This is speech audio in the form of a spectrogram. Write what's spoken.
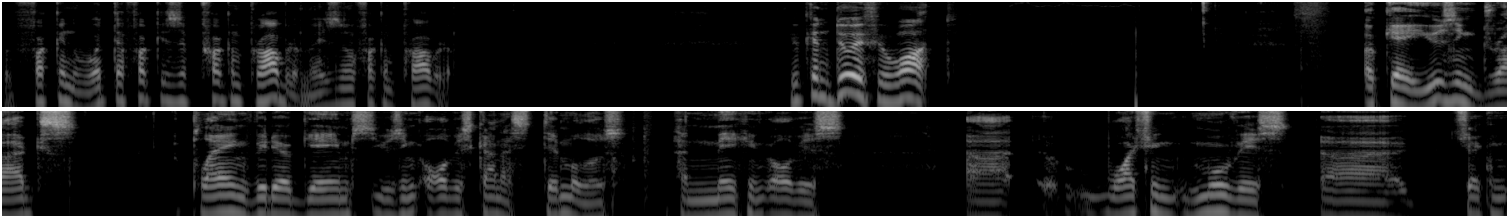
But fucking, what the fuck is the fucking problem? There's no fucking problem. You can do if you want. Okay, using drugs, playing video games, using all this kind of stimulus, and making all this, uh, watching movies, uh, checking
